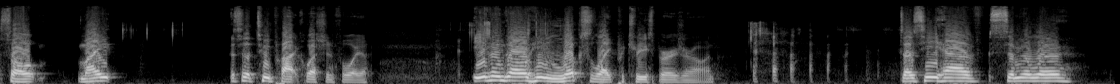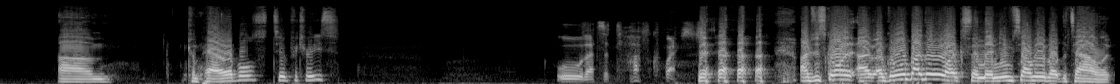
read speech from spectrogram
So my this is a two part question for you. Even though he looks like Patrice Bergeron, does he have similar um, comparables to Patrice? Ooh, that's a tough question. I'm just going. I'm going by the looks, and then you tell me about the talent.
